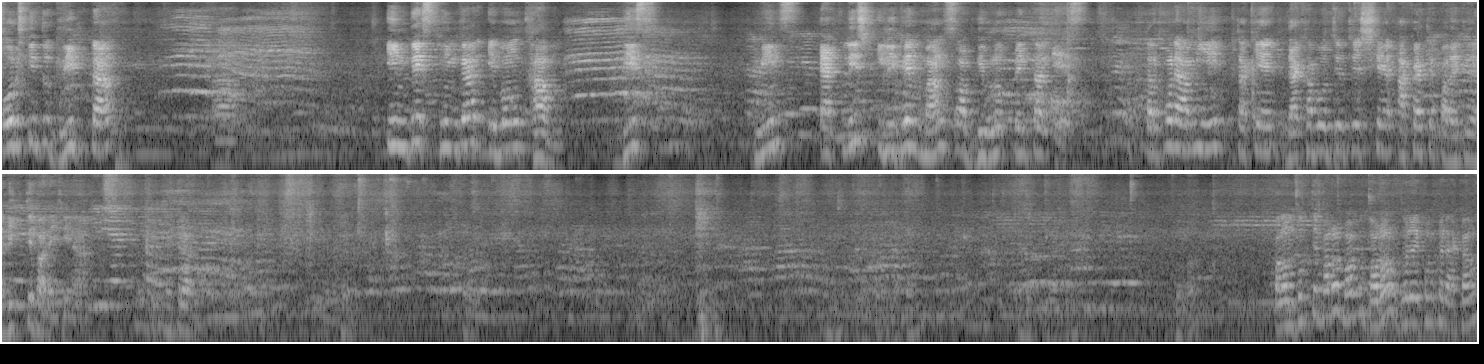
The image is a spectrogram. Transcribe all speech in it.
ওর কিন্তু গ্রিপটা ইন্ডেক্স ফিঙ্গার এবং thumb this means at least eleven months of developmental age তারপরে আমি তাকে দেখাবো যে সে আঁকাতে পারে কিনা, লিখতে পারে কিনা। কলম ধরতে পারো বাবু, ধরো, ধরে এরকম করে রাখাও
